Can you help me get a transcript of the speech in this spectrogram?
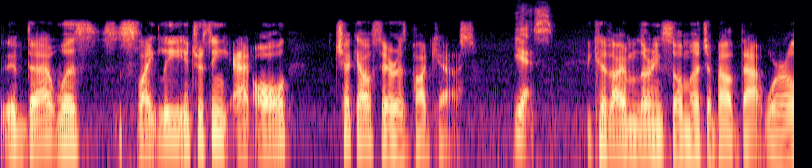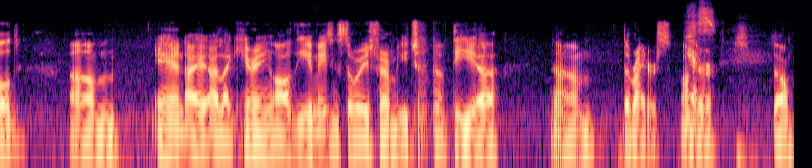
if that was slightly interesting at all, check out Sarah's podcast Yes. because I'm learning so much about that world, um, and I, I like hearing all the amazing stories from each of the uh, um, the writers on Yes. there. So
